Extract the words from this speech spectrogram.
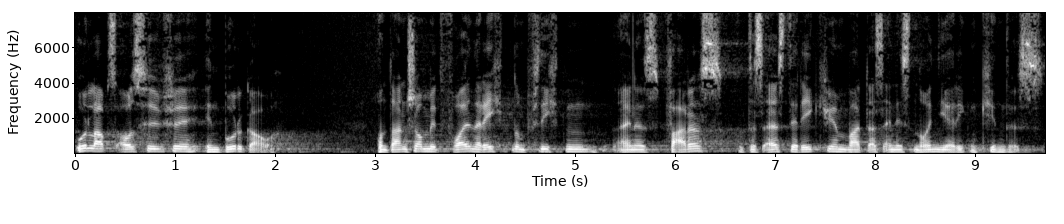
Urlaubsaushilfe in Burgau. Und dann schon mit vollen Rechten und Pflichten eines Pfarrers. Und das erste Requiem war das eines neunjährigen Kindes.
